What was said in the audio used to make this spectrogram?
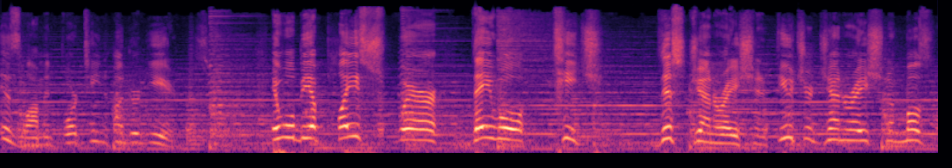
Islam in 1400 years. It will be a place where they will teach this generation, future generation of Muslims,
